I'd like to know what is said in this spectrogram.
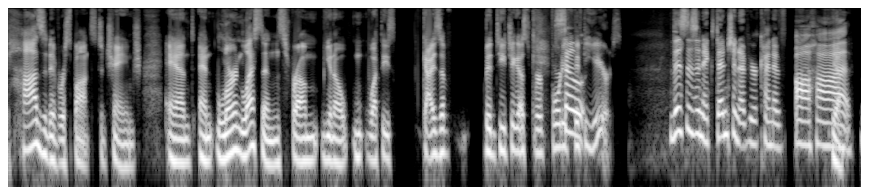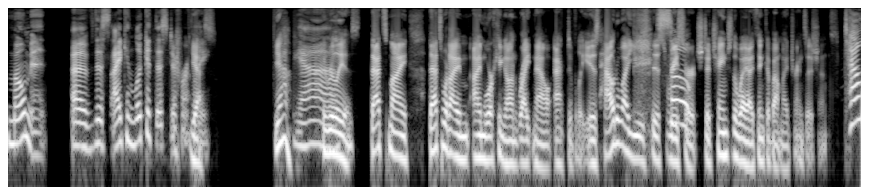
positive response to change and and learn lessons from you know what these guys have been teaching us for 40, So- 50 years. This is an extension of your kind of aha Yeah. moment of this. I can look at this differently. Yes. Yeah, Yeah. it really is. That's my that's what I'm I'm working on right now actively is how do I use this So- research to change the way I think about my transitions? Tell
